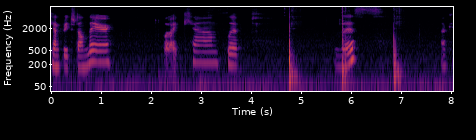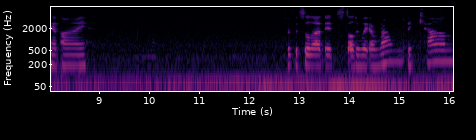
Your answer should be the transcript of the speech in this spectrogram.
Can't reach down there, but I can flip this. How can I flip it so that it's the other way around? I can.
